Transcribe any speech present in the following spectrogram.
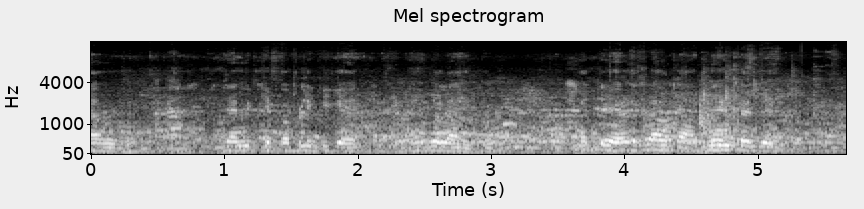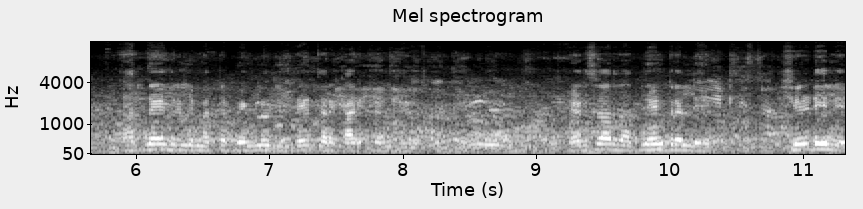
ನಾವು ಜನಕ್ಕೆ ಪಬ್ಲಿಕ್ಕಿಗೆ ಅನುಕೂಲ ಆಯಿತು. ಮತ್ತು ಎರಡು ಸಾವಿರದ ಹದಿನೆಂಟರಲ್ಲಿ ಹದಿನೈದರಲ್ಲಿ ಮತ್ತೆ ಬೆಂಗಳೂರು ಇದೇ ಥರ ಕಾರ್ಯಕ್ರಮ ಎರಡು ಸಾವಿರದ ಹದಿನೆಂಟರಲ್ಲಿ ಶಿರಡಿಲಿ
